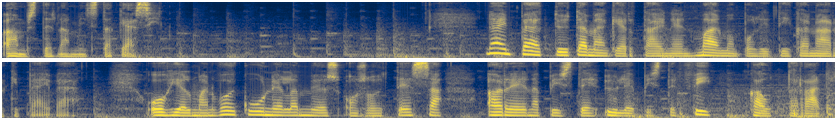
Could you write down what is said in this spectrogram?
Amsterdamista käsin. Näin päättyy tämänkertainen maailmanpolitiikan arkipäivää. Ohjelman voi kuunnella myös osoitteessa areena.yle.fi kautta radio.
